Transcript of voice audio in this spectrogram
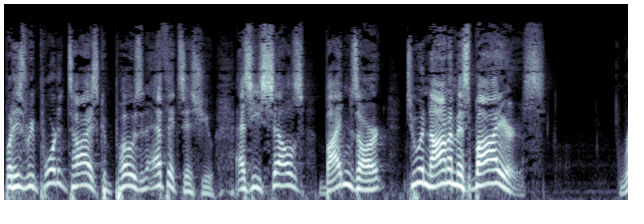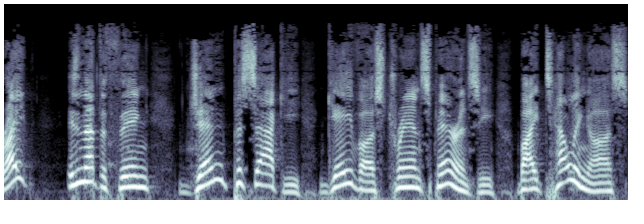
but his reported ties could pose an ethics issue as he sells Biden's art to anonymous buyers. Right? Isn't that the thing? Jen Psaki gave us transparency by telling us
